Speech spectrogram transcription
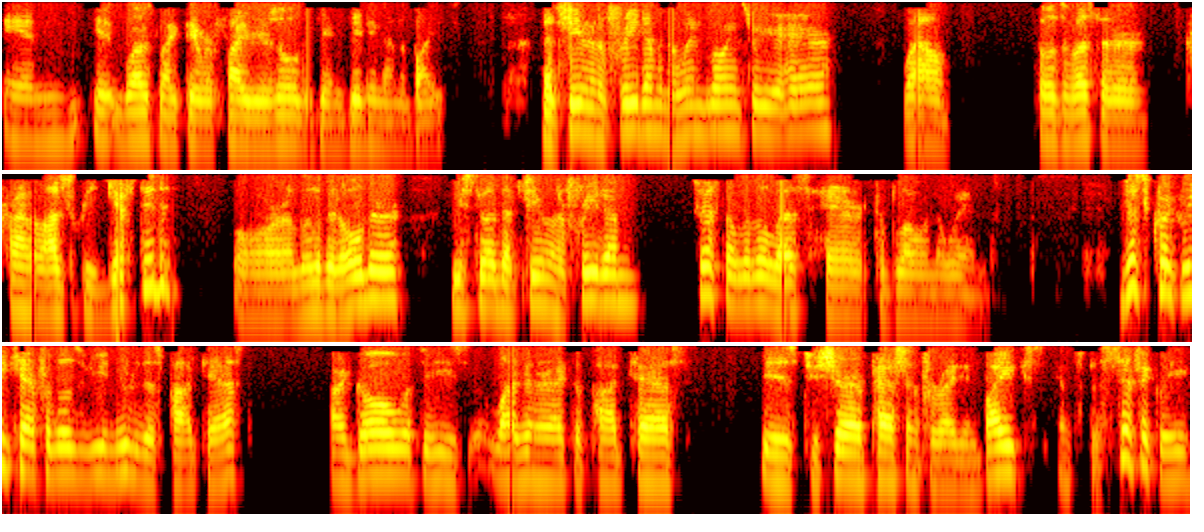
and it was like they were five years old again, getting on the bike. That feeling of freedom and the wind blowing through your hair, well, those of us that are chronologically gifted or a little bit older, we still have that feeling of freedom, just a little less hair to blow in the wind. Just a quick recap for those of you new to this podcast. Our goal with these live interactive podcasts is to share our passion for riding bikes and specifically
